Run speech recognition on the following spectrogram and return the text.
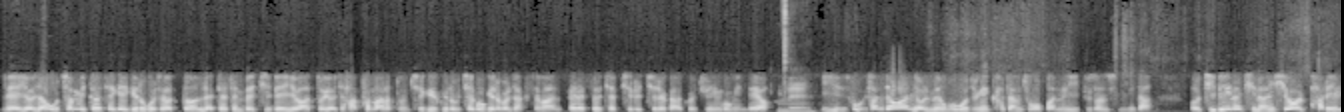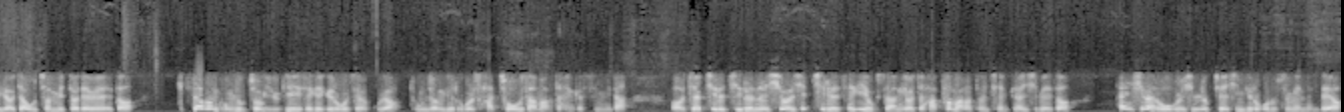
네, 여자 5,000m 세계 기록을 세웠던 레테센벳 지데이와 또 여자 하프 마라톤 최고 기록 최고 기록을 작성한 페레스 젭치르치르가 그 주인공인데요. 네. 이 선정한 10명 후보 중에 가장 주목받는 이 두 선수입니다. 어, 지데이는 지난 10월 8일 여자 5,000m 대회에서 14분 06초 6위의 세계 기록을 세웠고요. 종전 기록을 4초 53 앞당겼습니다. 어, 잽치르치르는 10월 17일 세계 육상 여자 하프 마라톤 챔피언십에서 1시간 5분 16초의 신기록을 우승했는데요.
